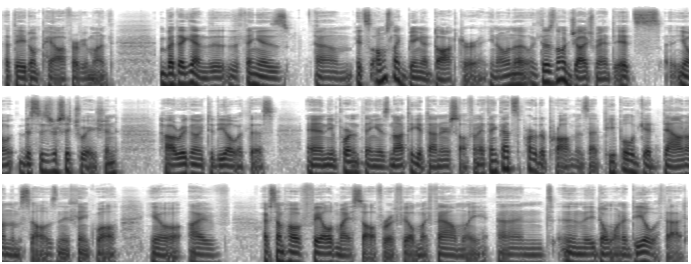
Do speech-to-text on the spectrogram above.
that they don't pay off every month. But again, the, the thing is, um, it's almost like being a doctor, you know, uh, like there's no judgment. It's, you know, this is your situation. How are we going to deal with this? And the important thing is not to get down on yourself. And I think that's part of the problem is that people get down on themselves and they think, well, you know, I've, I've somehow failed myself or I failed my family, and and they don't want to deal with that.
